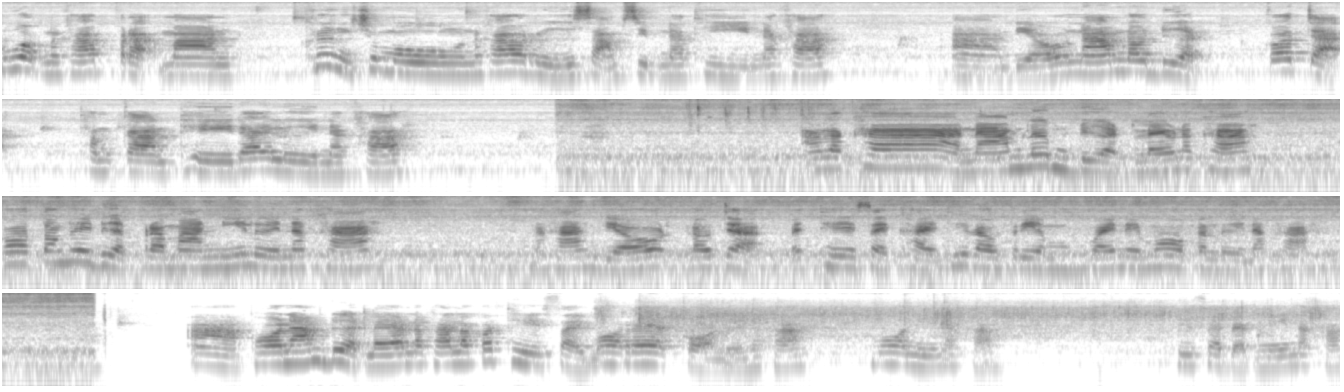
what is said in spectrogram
ลวกนะคะประมาณครึ่งชั่วโมงนะคะหรือ 30 นาทีนะคะอ่าเดี๋ยวน้ำเราเดือดก็จะทำการเทได้เลยนะคะเอาละค่ะน้ำเริ่มเดือดแล้วนะคะ ก็ต้องให้เดือดประมาณนี้เลยนะคะนะคะ เดี๋ยวเราจะไปเทใส่ไข่ที่เราเตรียมไว้ในหม้อกันเลยนะคะอ่าพอน้ำเดือดแล้วนะคะ เราก็เทใส่หม้อแรกก่อนเลยนะคะ หม้อนี้นะคะ เทใส่แบบนี้นะคะ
